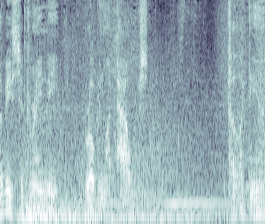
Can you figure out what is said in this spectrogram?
The beast had drained me, broken my powers. It felt like the end.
